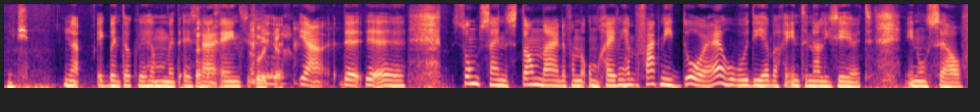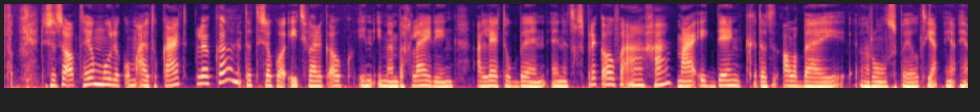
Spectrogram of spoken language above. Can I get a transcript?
Dus. Ja, ik ben het ook weer helemaal met Esra eens. Gelukkig. Uh, ja, de, de, uh, soms zijn de standaarden van de omgeving hebben we vaak niet door hè, hoe we die hebben geïnternaliseerd in onszelf. Dus het is altijd heel moeilijk om uit elkaar te plukken. Dat is ook wel iets waar ik ook in, in mijn begeleiding alert op ben en het gesprek over aanga. Maar ik denk dat het allebei een rol speelt. Ja, ja, ja.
